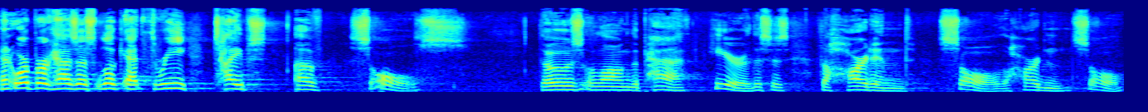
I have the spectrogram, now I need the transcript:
And Ortberg has us look at three types of souls. Those along the path here. This is the hardened soul, the hardened soul.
